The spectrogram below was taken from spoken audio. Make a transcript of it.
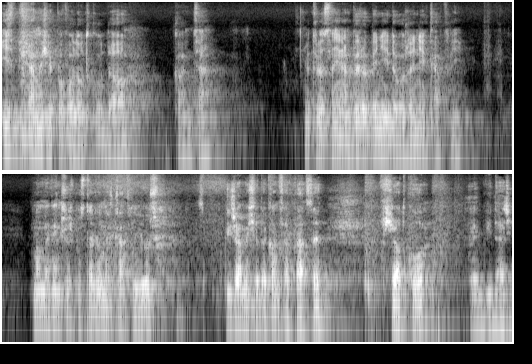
i zbliżamy się powolutku do końca. Jutro zostanie nam wyrobienie i dołożenie kafli. Mamy większość postawionych kafli już. Zbliżamy się do końca pracy. W środku, jak widać,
